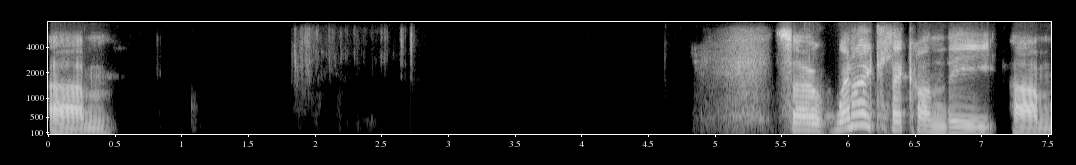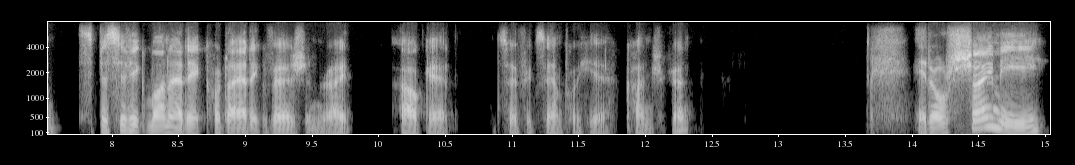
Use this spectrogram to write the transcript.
Um, so when I click on the um, specific monadic or dyadic version, right, I'll get, so for example here, conjugate. It'll show me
